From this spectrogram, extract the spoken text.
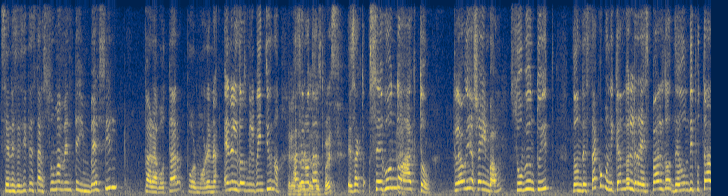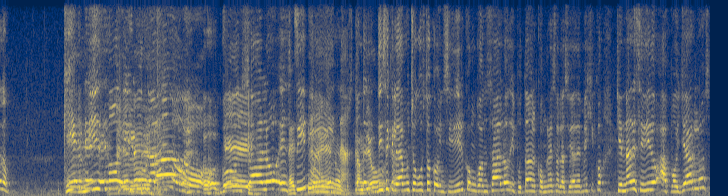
se necesita estar sumamente imbécil para votar por Morena en el 2021. Tres Hace no tanto. después. Exacto. Segundo acto. Claudia Sheinbaum sube un tuit donde está comunicando el respaldo de un diputado. ¿Quién el es mismo el diputado? Gonzalo Espina. Pues cambió, dice que le da mucho gusto coincidir con Gonzalo, diputado del Congreso de la Ciudad de México, quien ha decidido apoyarlos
